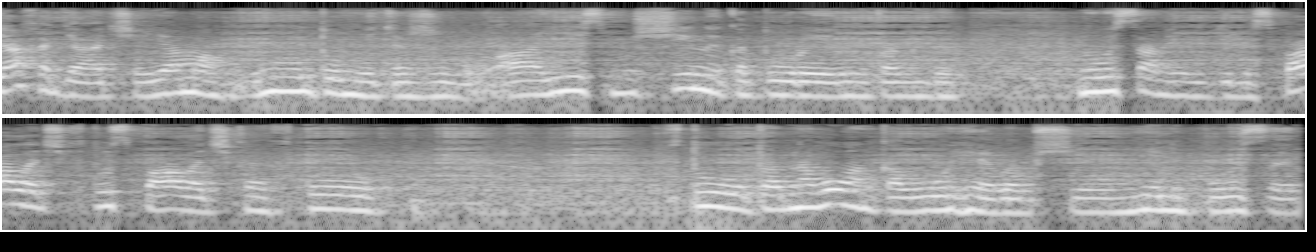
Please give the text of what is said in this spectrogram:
Я ходячая, я могу, ну и то мне тяжело. А есть мужчины, которые, ну как бы, ну вы сами видели, с палочкой, кто с палочкой, кто, у одного онкология вообще, он еле.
